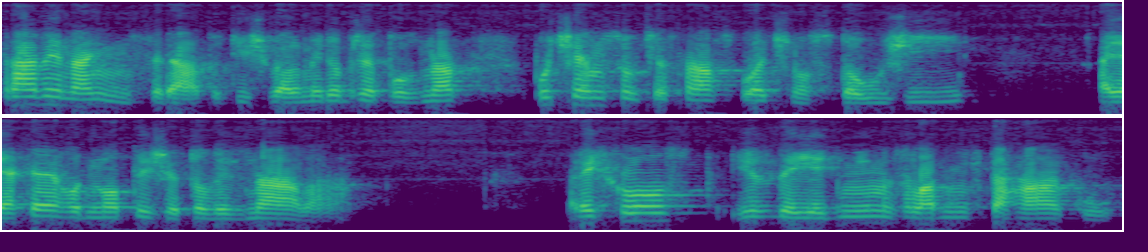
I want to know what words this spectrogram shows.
Právě na ní se dá totiž velmi dobře poznat, po čem současná společnost touží a jaké hodnoty, že to vyznává. Rychlost je zde jedním z hlavních taháků.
